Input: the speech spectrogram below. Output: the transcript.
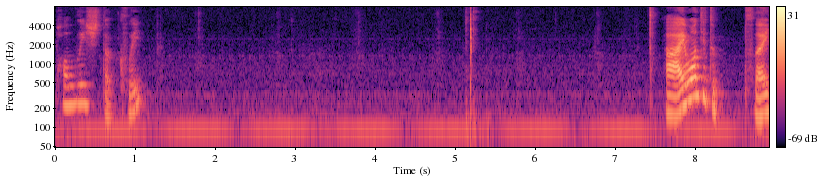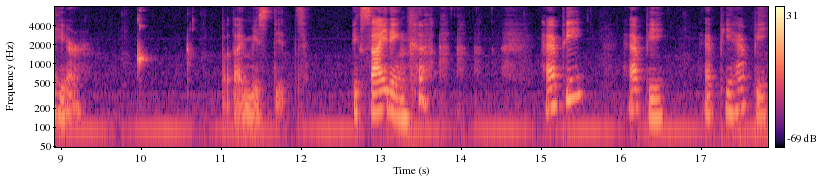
Publish the clip. I wanted to play here, but I missed it. Exciting. happy, happy, happy, happy.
